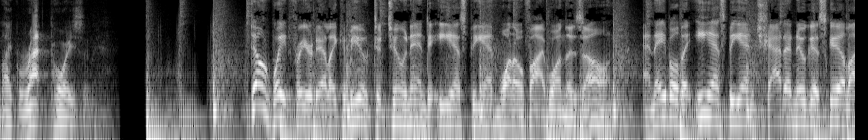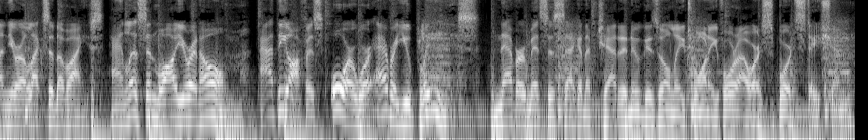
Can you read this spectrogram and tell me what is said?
Like rat poison. Don't wait for your daily commute to tune in to ESPN 1051 The Zone. Enable the ESPN Chattanooga skill on your Alexa device and listen while you're at home, at the office, or wherever you please. Never miss a second of Chattanooga's only 24 hour sports station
